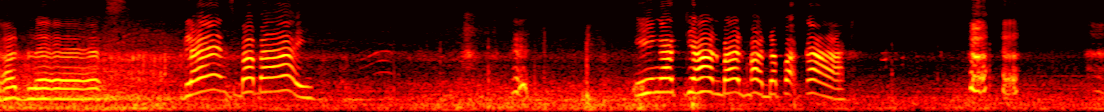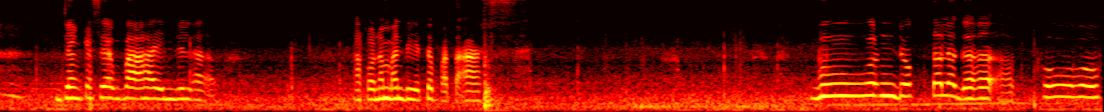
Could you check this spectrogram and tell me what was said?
God bless. Glens, bye-bye. Ingat dyan, bad madapa ka. Diyan kasi ang bahay nila. Ako naman dito pataas. Bundok talaga ako.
